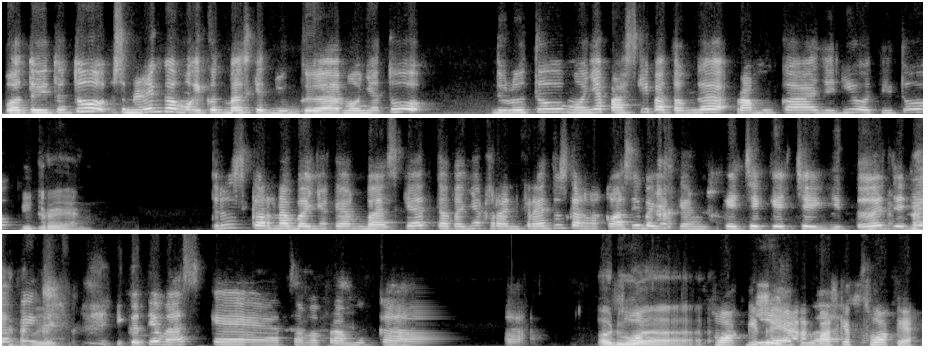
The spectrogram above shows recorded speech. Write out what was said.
Waktu itu tuh sebenarnya nggak mau ikut basket juga, maunya tuh dulu tuh maunya paskib atau enggak pramuka. Jadi waktu itu Ih, keren. terus karena banyak yang basket katanya keren-keren terus kakak kelasnya banyak yang kece-kece gitu. Jadi aku ikutnya basket sama pramuka. Oh, dua. Swag gitu Iya, ya, anak dua. basket swag ya?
